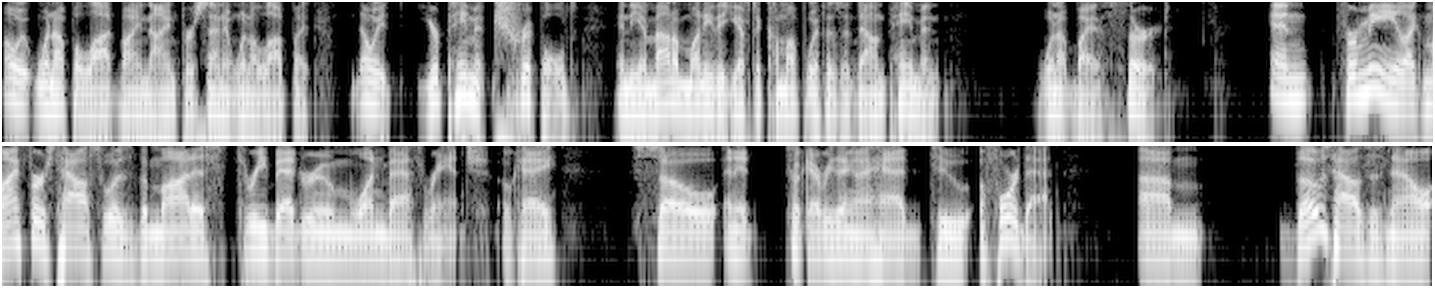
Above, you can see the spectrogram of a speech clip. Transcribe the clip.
oh it went up a lot by 9% it went a lot but no it your payment tripled and the amount of money that you have to come up with as a down payment went up by a third. And for me, like my first house was the modest three bedroom, one bath ranch. Okay. So, and it took everything I had to afford that. Um, those houses now,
